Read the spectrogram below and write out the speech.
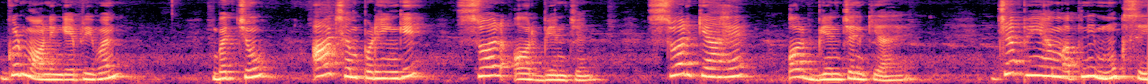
गुड मॉर्निंग एवरीवन बच्चों, आज हम पढ़ेंगे स्वर और व्यंजन। स्वर क्या है और व्यंजन क्या है? जब भी हम अपने मुख से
